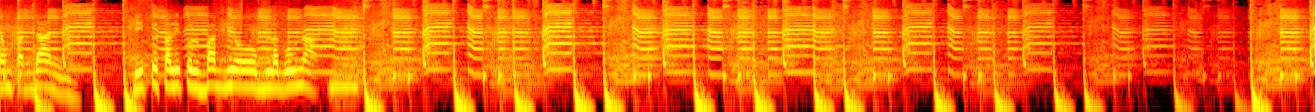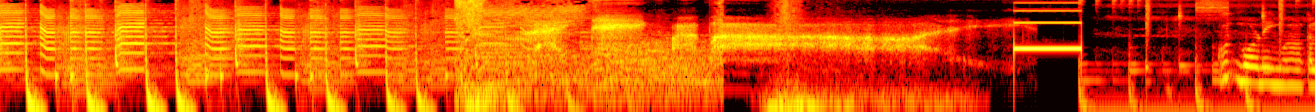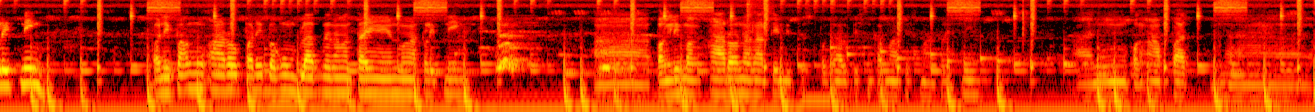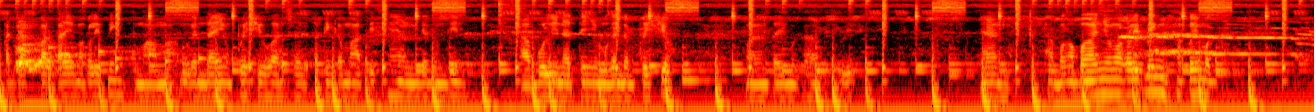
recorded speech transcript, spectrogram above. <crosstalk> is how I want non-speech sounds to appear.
ng Pandan dito sa Little Baguio, Laguna. Good morning mga kalitning. Panibagong araw, panibagong vlog na naman tayo ngayon mga kalitning. Ah, panglimang araw na natin dito sa pag-harvest ng kamatis mga kalitning. Anong pang-apat na kajakpat tayo mga kalitning. Tumama, maganda yung presyuhan sa ating kamatis ngayon. Ganun din. Habulin natin yung magandang presyo. Malang tayo mag-harvest ulit. Yan. Abang-abangan nyo mga kalitning. Ako yung mag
